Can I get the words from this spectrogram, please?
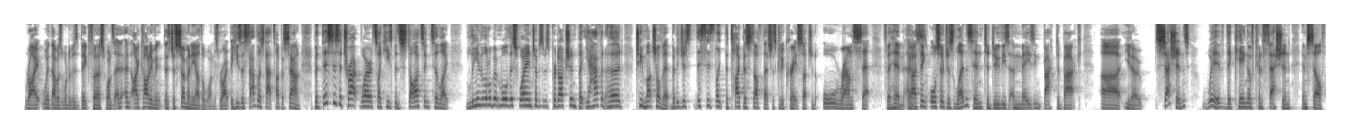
right? Well, That was one of his big first ones, and and I can't even. There's just so many other ones, right? But he's established that type of sound. But this is a track where it's like he's been starting to like lean a little bit more this way in terms of his production, but you haven't heard too much of it. But it just this is like the type of stuff that's just going to create such an all round set for him, and I think also just lends him to do these amazing back to back, uh, you know, sessions with the king of confession himself,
